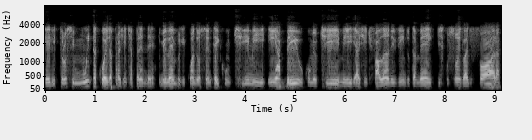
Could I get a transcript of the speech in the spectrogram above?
ele trouxe muita coisa para a gente aprender. Eu me lembro que quando eu sentei com o time em abril, com o meu time, a gente falando e vindo também, discussões lá de fora,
